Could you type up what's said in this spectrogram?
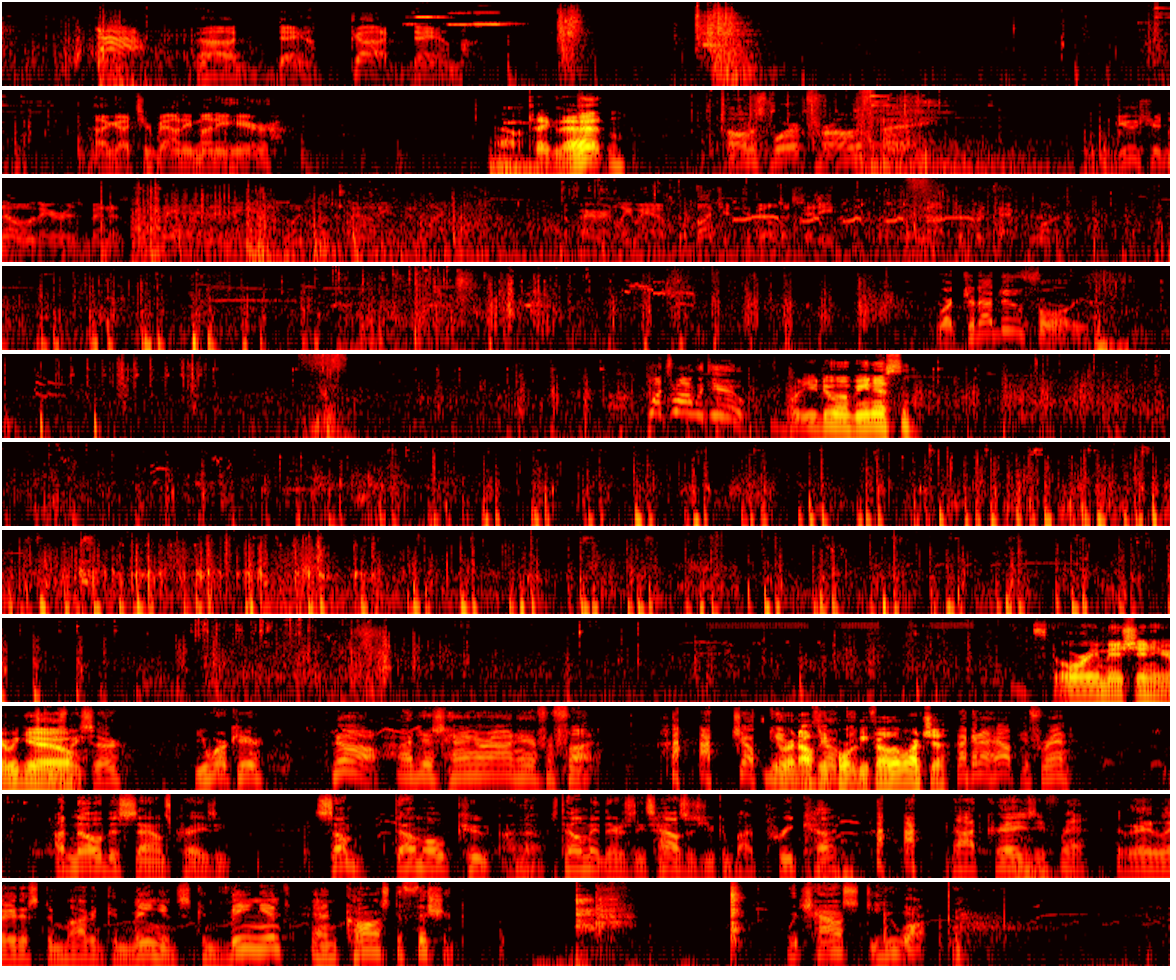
Ah! God damn. God damn. I got your bounty money here. I'll take that. Honest work for honest pay. You should know there has been a cessation in the issuance of bounties in Blackwater. Apparently, we have the budget to build a city, not to protect one. What can I do for you? What's wrong with you? What are you doing, Venus? Story mission. Here we go. Excuse me, sir. You work here? No, I just hang around here for fun. joking. You're an awfully joking. portly fellow, aren't you? How can I help you, friend? I know this sounds crazy. Some dumb old coot I know is telling me there's these houses you can buy pre-cut. Not crazy, friend. The very latest in modern convenience. Convenient and cost efficient. Which house do you want?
